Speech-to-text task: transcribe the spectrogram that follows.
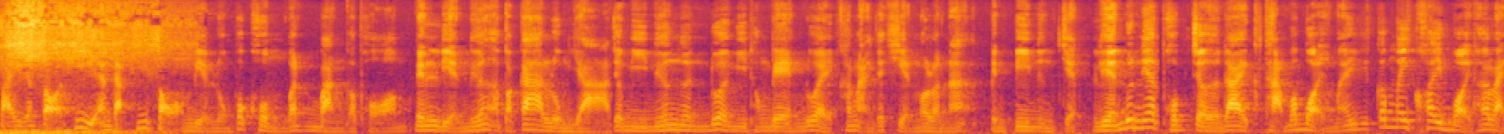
ไปกันต่อที่อันดับที่ 2 เหรียญหลวงพ่อคงวัดบางกระพร้อม เป็นเหรียญเนื้ออัปปะก้าลงยา จะมีเนื้อเงินด้วยมีทองแดงด้วย ข้างหลังจะเขียนมรณะ เป็นปี 17 เหรียญรุ่นเนี้ยพบเจอได้ถามว่าบ่อยไหมก็ไม่ค่อยบ่อยเท่าไหร่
